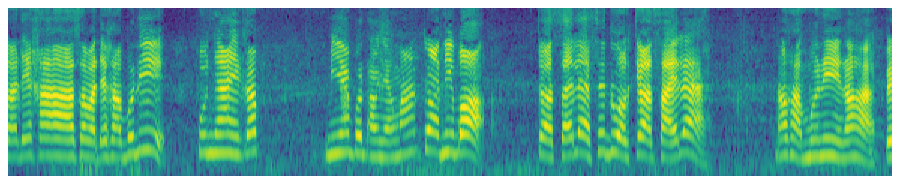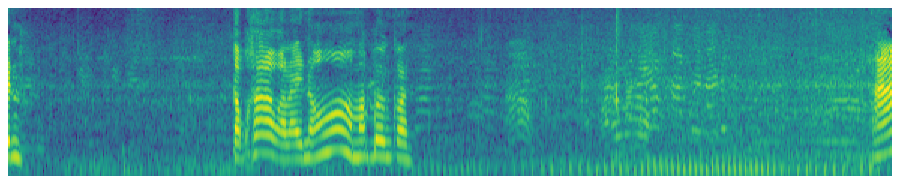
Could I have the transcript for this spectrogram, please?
สวัสดีค่ะ สวัสดีค่ะบุนี่ผู้ใหญ่ครับเมียเพิ่นเอาอย่างมาจอดนี่บ่จอดสายแหละสะดวกจอดสายแหละเนาะค่ะมื้อนี้เนาะค่ะ เป็น กับข้าวอะไรเนาะมาเบิ่งก่อนฮะ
